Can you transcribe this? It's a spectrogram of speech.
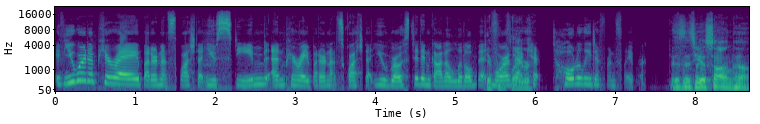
if you were to puree butternut squash that you steamed and puree butternut squash that you roasted and got a little bit Different more of that car- totally different flavor. This is your song, huh?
